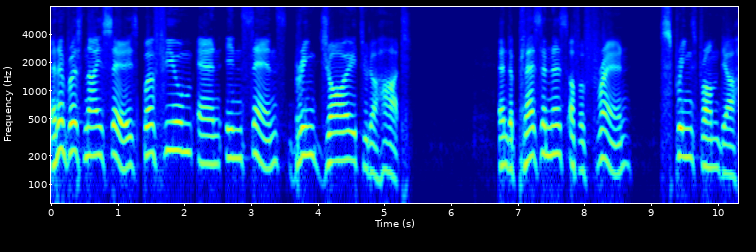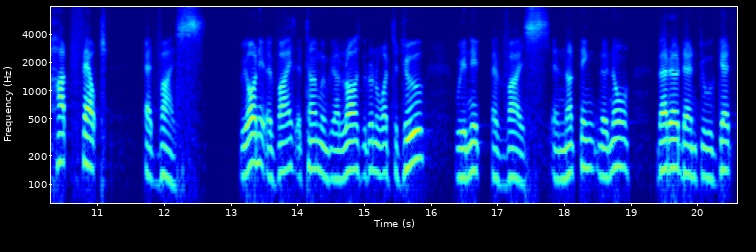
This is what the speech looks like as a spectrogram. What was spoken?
And then verse 9 says, Perfume and incense bring joy to the heart. And the pleasantness of a friend springs from their heartfelt advice. We all need advice at times when we are lost, we don't know what to do we need advice. And nothing, there's no better than to get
